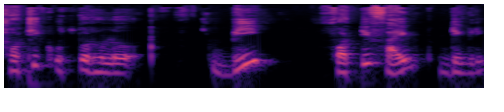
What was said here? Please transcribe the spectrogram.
সঠিক উত্তর হলো বি ফর্টি ফাইভ ডিগ্রি।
